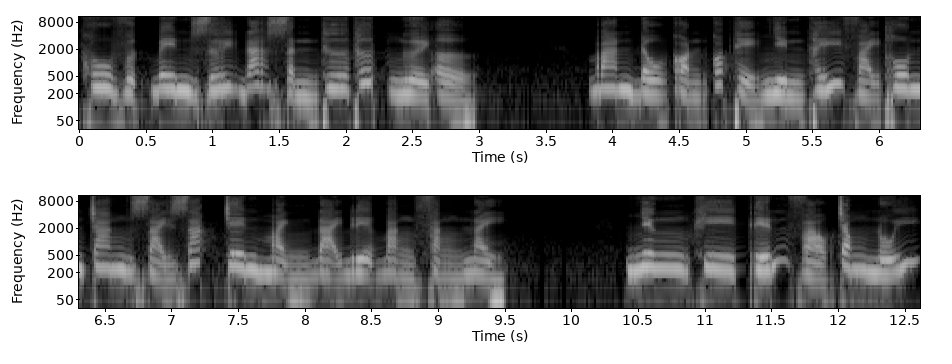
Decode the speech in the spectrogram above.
Khu vực bên dưới đã dần thưa thớt người ở. Ban đầu còn có thể nhìn thấy vài thôn trang giải rác trên mảnh đại địa bằng phẳng này. Nhưng khi tiến vào trong núi.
